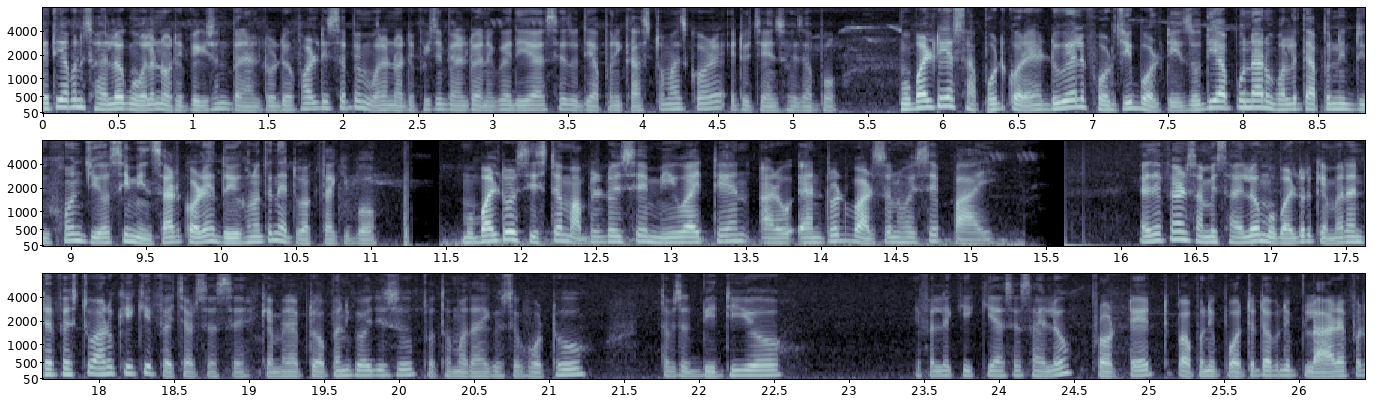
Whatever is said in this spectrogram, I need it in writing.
এতিয়া আপুনি চাই লওক মোবাইলৰ নটিফিকেশ্যন পেনেলটো ডিফল্ট হিচাপে মোবাইলৰ নটিফিকেশ্যন পেনেলটো এনেকৈ দিয়া আছে যদি আপুনি কাষ্টমাইজ কৰে এইটো চেঞ্জ হৈ যাব। মোবাইলটোৱে ছাপোৰ্ট কৰে ডুৱেল ফ'ৰ জি বল্টি যদি আপোনাৰ মোবাইলতে আপুনি দুখন জিঅ' চিম ইনচাৰ্ট কৰে দুয়োখনতে নেটৱৰ্ক থাকিব। মোবাইলটোৰ ছিষ্টেম আপডেট হৈছে মি ৱাই টেন আৰু এণ্ড্ৰইড ভাৰ্চন হৈছে পাই এতিয়া ফ্ৰেণ্ডছ আমি চাই লওঁ মোবাইলটোৰ কেমেৰা ইণ্টাৰফেচটো আৰু কি কি ফিচাৰ্ছ আছে কেমেৰা এপটো অ'পেন কৰি দিছোঁ প্ৰথমত আহি গৈছে ফটো তাৰপিছত ভিডিঅ' এইফালে কি কি আছে চাই লওঁ প্ৰটেট আপুনি প্ৰটেট আপুনি প্লাৰ এপত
